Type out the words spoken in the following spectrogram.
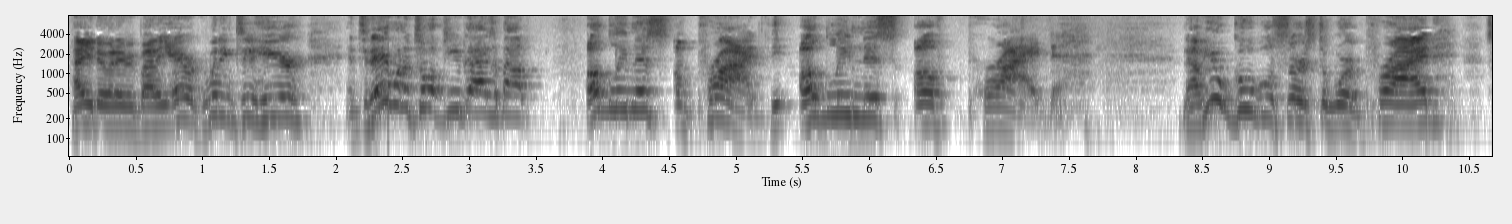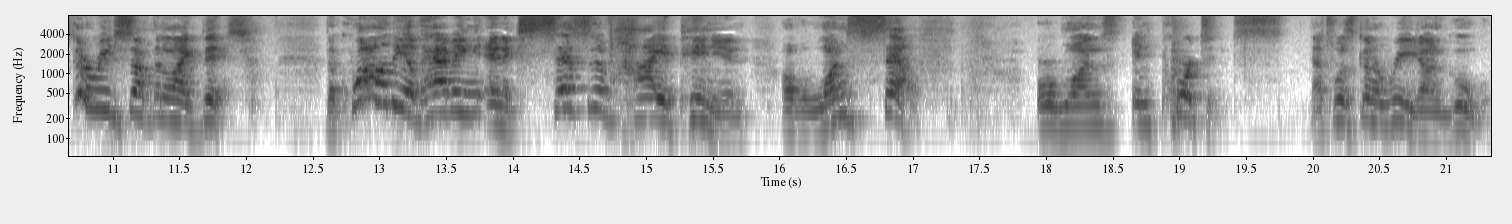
How you doing, everybody? Eric Whittington here, and today I want to talk to you guys about ugliness of pride. The ugliness of pride. Now, if you Google search the word pride, it's going to read something like this. The quality of having an excessive high opinion of oneself or one's importance. That's what it's going to read on Google.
